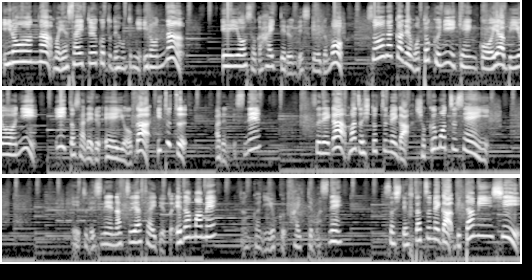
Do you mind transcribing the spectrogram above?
いろんな、まあ、野菜ということで本当にいろんな栄養素が入ってるんですけれどもその中でも特に健康や美容にいいとされる栄養が5つあるんですね。それがまず1つ目が食物繊維。えっ、ー、とですね夏野菜でいうと枝豆なんかによく入ってますね。そして2つ目がビタミン C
